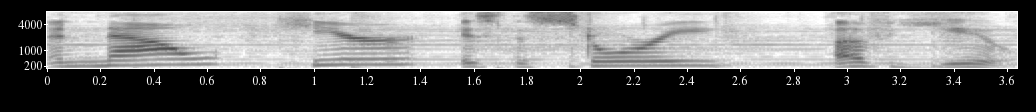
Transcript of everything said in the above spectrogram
And now, here is the story of you.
